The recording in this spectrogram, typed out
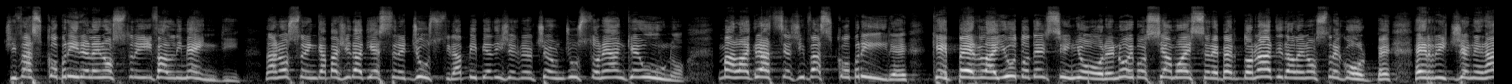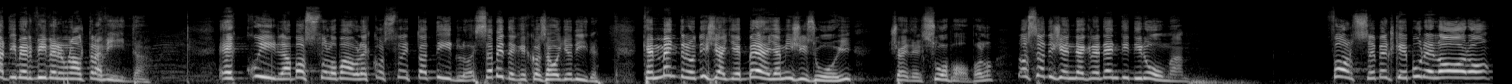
ci fa scoprire i nostri fallimenti, la nostra incapacità di essere giusti. La Bibbia dice che non c'è un giusto neanche uno, ma la grazia ci fa scoprire che per l'aiuto del Signore noi possiamo essere perdonati dalle nostre colpe e rigenerati per vivere un'altra vita. E qui l'Apostolo Paolo è costretto a dirlo. E sapete che cosa voglio dire? Che mentre lo dice agli ebrei, agli amici suoi, cioè del suo popolo, lo sta dicendo ai credenti di Roma. Forse perché pure loro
